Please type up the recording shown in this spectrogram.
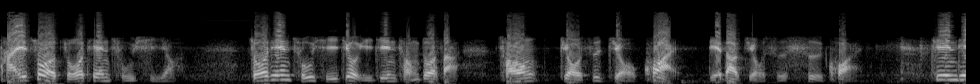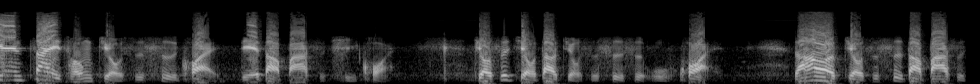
台硕昨天除息哦。昨天除夕就已经从多少？从九十九块跌到九十四块，今天再从九十四块跌到八十七块，九十九到九十四是五块，然后九十四到八十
